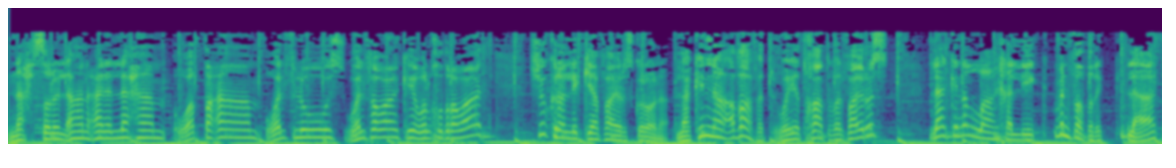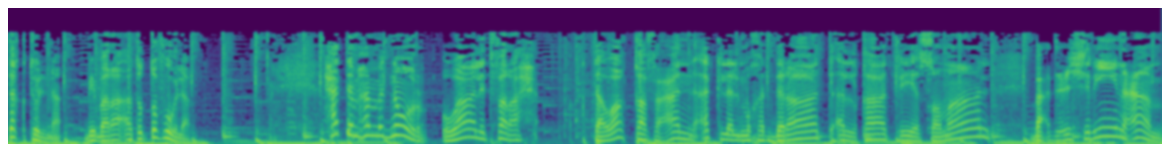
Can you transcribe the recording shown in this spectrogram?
نحصل الآن على اللحم والطعام والفلوس والفواكه والخضروات. شكرا لك يا فايروس كورونا. لكنها أضافت وهي تخاطب الفايروس لكن الله يخليك من فضلك لا تقتلنا ببراءة الطفولة. حتى محمد نور والد فرح توقف عن أكل المخدرات القات في الصومال بعد عشرين عام.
